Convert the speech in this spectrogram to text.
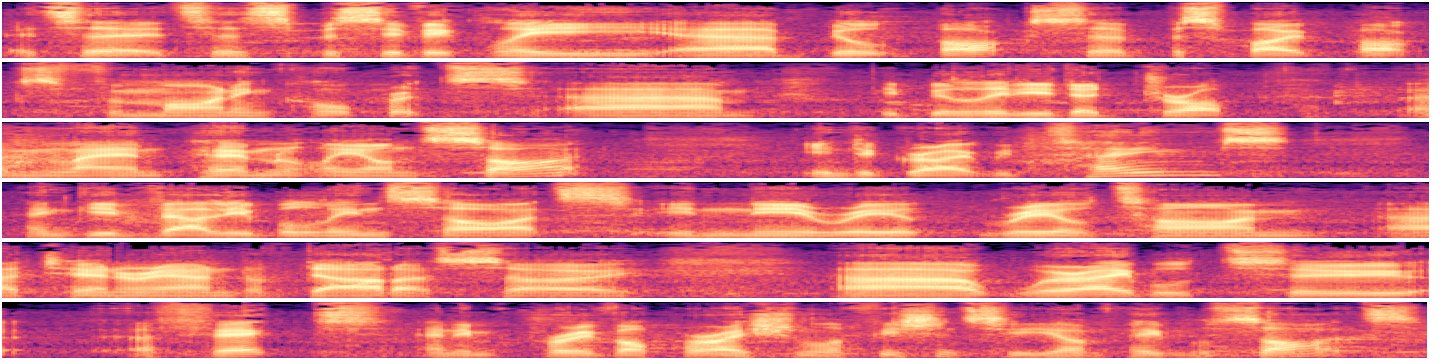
it's a it's a specifically uh, built box, a bespoke box for mining corporates. Um, the ability to drop and land permanently on site, integrate with teams, and give valuable insights in near real real time uh, turnaround of data. So uh, we're able to affect and improve operational efficiency on people's sites.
